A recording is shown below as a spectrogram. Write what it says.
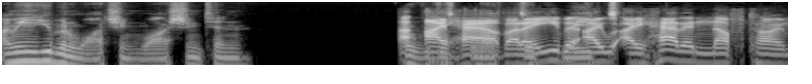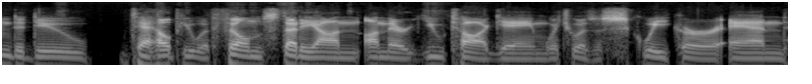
I mean you've been watching Washington I- over I this have, and I even I. I had enough time to do to help you with film study on on their Utah game, which was a squeaker, and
